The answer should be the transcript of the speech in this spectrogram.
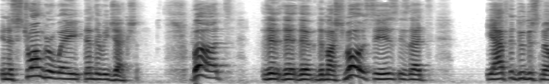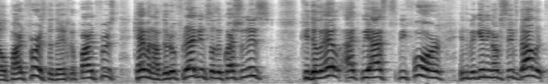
in a stronger way than the rejection. But the the the, the mashmos is is that you have to do the smell part first, the deicha part first. Kemen after the fragrance. So the question is, we asked before in the beginning of Sif Dalit,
